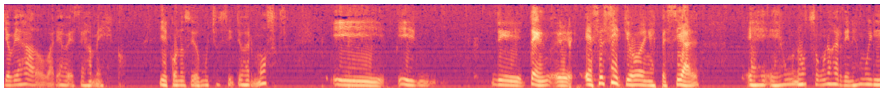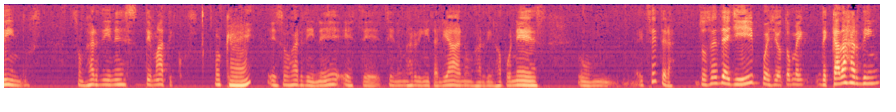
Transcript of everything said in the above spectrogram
yo he viajado varias veces a México y he conocido muchos sitios hermosos y, y de- ten- eh, ese sitio en especial es, es uno, son unos jardines muy lindos son jardines temáticos Ok. esos jardines este, tienen un jardín italiano, un jardín japonés, un, etcétera. Entonces de allí, pues yo tomé, de cada jardín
